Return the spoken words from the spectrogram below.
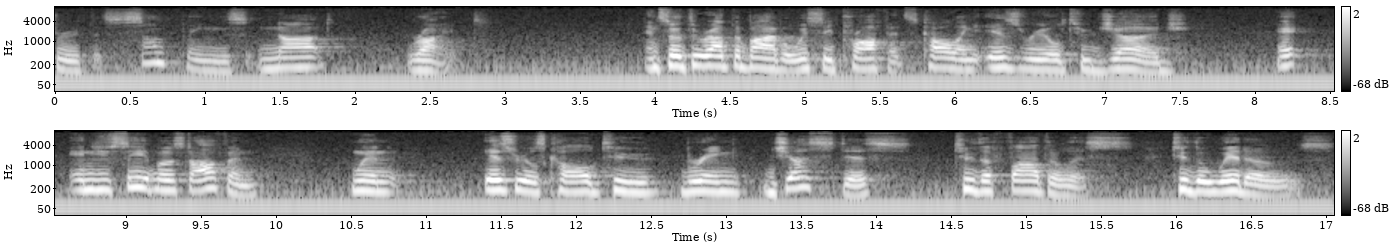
truth that something's not right. And so throughout the Bible, we see prophets calling Israel to judge. And, and you see it most often when Israel's called to bring justice to the fatherless, to the widows,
